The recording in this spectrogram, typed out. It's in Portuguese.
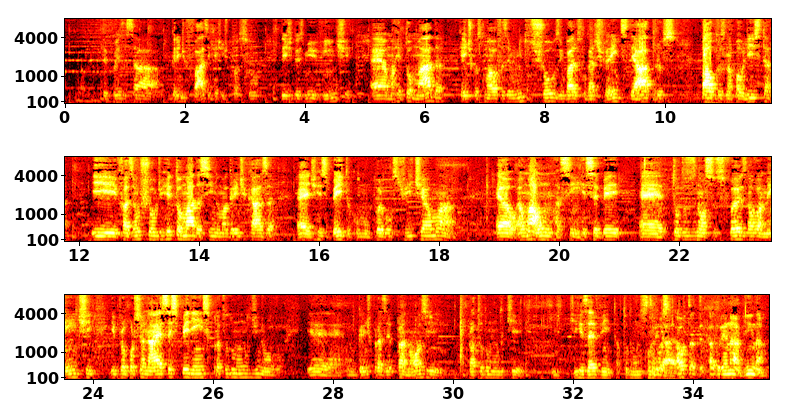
depois dessa grande fase que a gente passou desde 2020, é uma retomada que a gente costumava fazer muitos shows em vários lugares diferentes, teatros, palcos na Paulista e fazer um show de retomada assim numa grande casa é, de respeito como Bourbon Street é uma é, é uma honra assim receber é, todos os nossos fãs novamente e proporcionar essa experiência para todo mundo de novo. É um grande prazer para nós e para todo mundo que, que, que, quiser vir, então todo mundo convidado. Alta adrenalina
